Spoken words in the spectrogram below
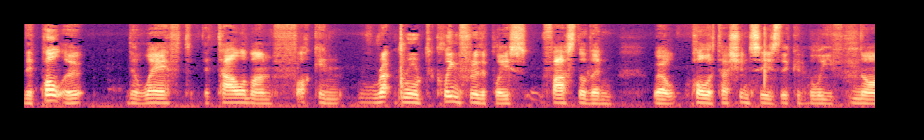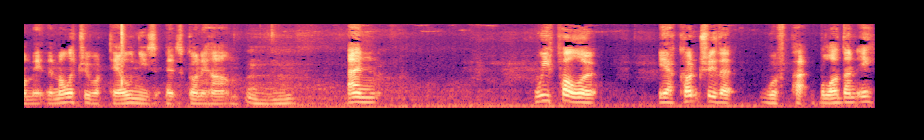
They pulled out, they left. The Taliban fucking rip roared clean through the place faster than well politicians says they could believe. No, mate, the military were telling you it's going to happen mm-hmm. and we pull out of a country that we've put blood into,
